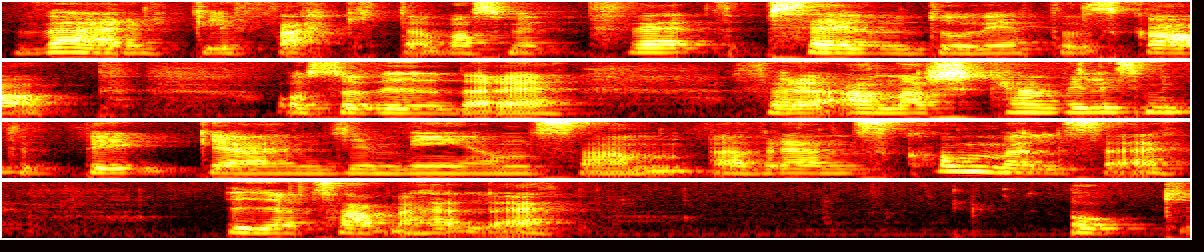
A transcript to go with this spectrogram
verklig fakta, vad som är pseudovetenskap och så vidare. För annars kan vi liksom inte bygga en gemensam överenskommelse i ett samhälle. Och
